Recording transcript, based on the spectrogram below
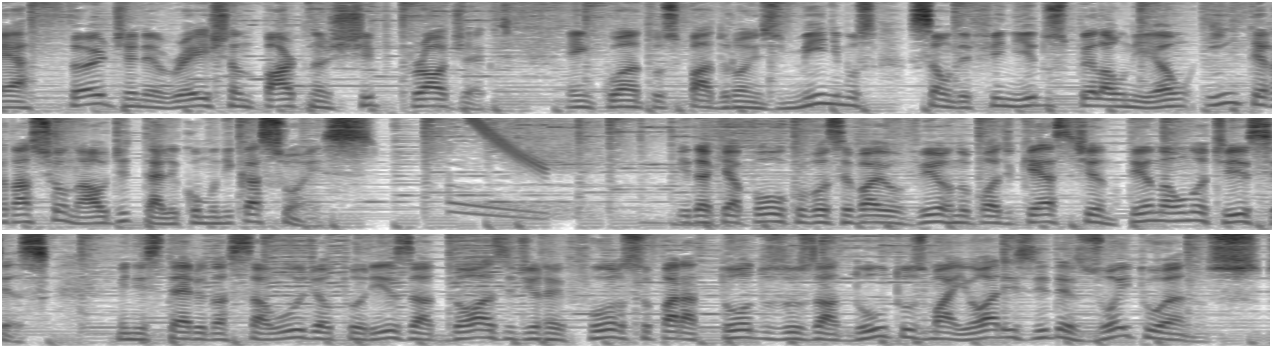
é a Third Generation Partnership Project, enquanto os padrões mínimos são definidos pela União Internacional de Telecomunicações. E daqui a pouco você vai ouvir no podcast Antena 1 Notícias. Ministério da Saúde autoriza a dose de reforço para todos os adultos maiores de 18 anos.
